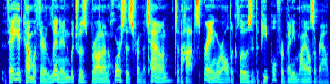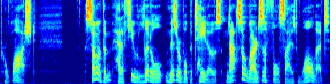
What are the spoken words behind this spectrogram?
They had come with their linen, which was brought on horses from the town, to the hot spring where all the clothes of the people for many miles around were washed. Some of them had a few little, miserable potatoes, not so large as a full sized walnut,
